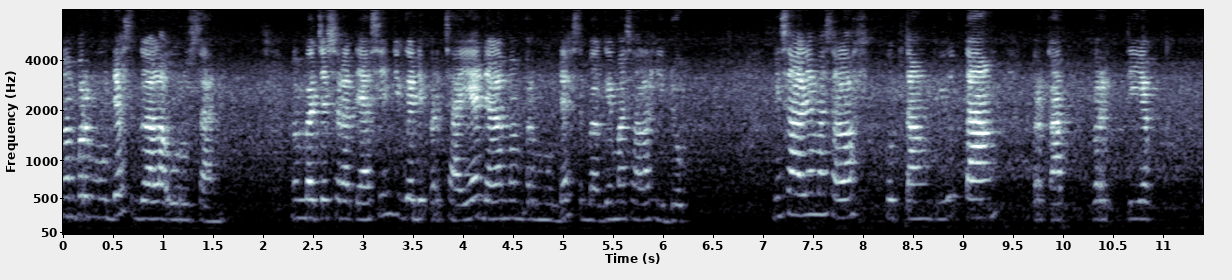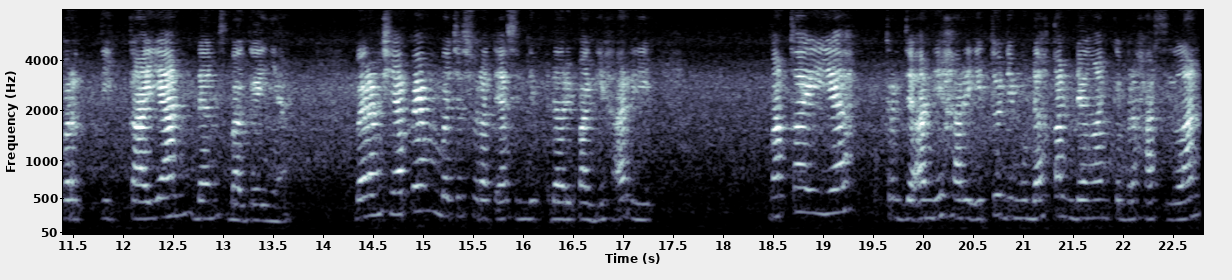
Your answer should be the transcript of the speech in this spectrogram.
mempermudah segala urusan. Membaca surat Yasin juga dipercaya dalam mempermudah sebagai masalah hidup. Misalnya masalah hutang piutang, perkat, pertiak, pertikaian dan sebagainya. Barang siapa yang membaca surat Yasin dari pagi hari, maka ia kerjaan di hari itu dimudahkan dengan keberhasilan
